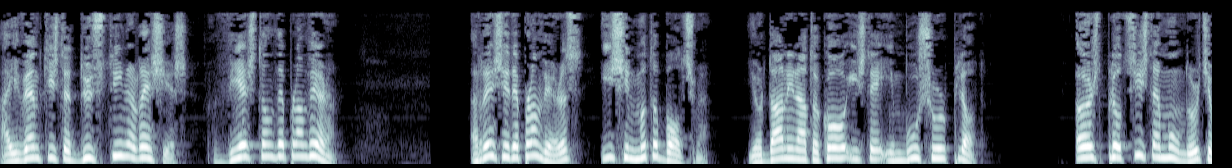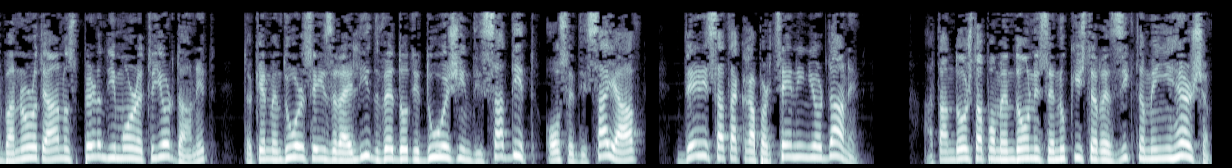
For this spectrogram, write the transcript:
Ai vend kishte dy stinë reshjesh, vjeshtën dhe pranverën. Reshjet e pranverës ishin më të bollshme. Jordani në atë kohë ishte i mbushur plot. Është plotësisht e mundur që banorët e anës perëndimore të Jordanit të kenë menduar se izraelitëve do t'u duheshin disa ditë ose disa javë derisa ta kapërcenin Jordanin, Ata ndoshta po mendonin se nuk kishte rrezik të menjëhershëm.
